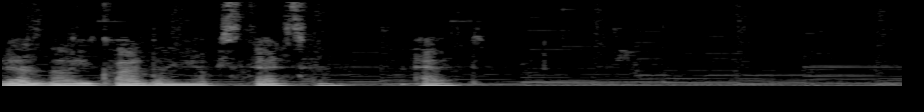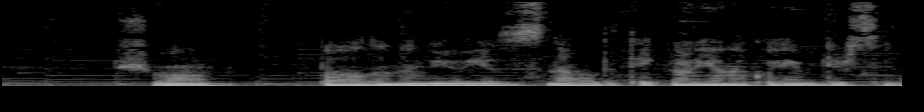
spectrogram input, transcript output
Biraz daha yukarıdan yap istersen. Evet. Şu an bağlanılıyor yazısını aldı. Tekrar yana koyabilirsin.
